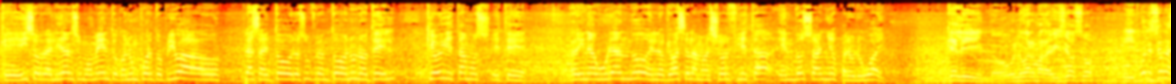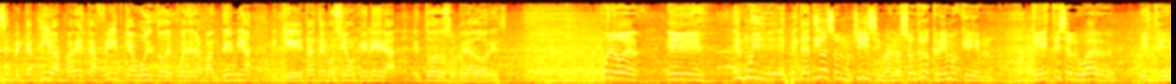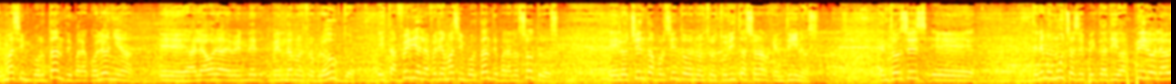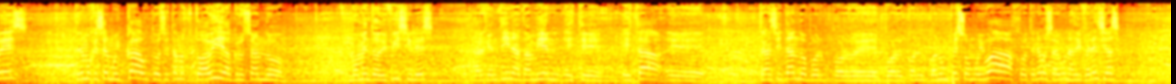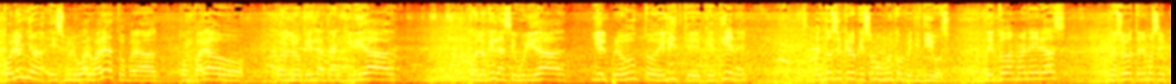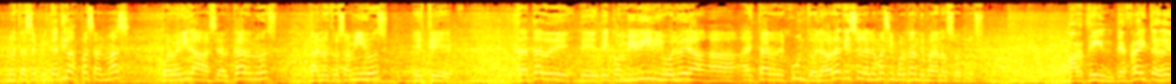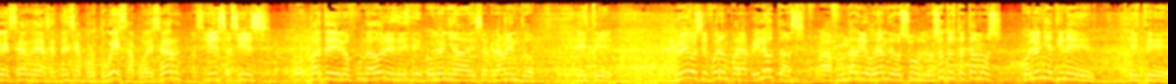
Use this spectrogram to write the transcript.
que hizo realidad en su momento con un puerto privado, plaza de toros, un frontón, un hotel, que hoy estamos este, reinaugurando en lo que va a ser la mayor fiesta en dos años para Uruguay. Qué lindo, un lugar maravilloso. ¿Y cuáles son las expectativas para esta FIT que ha vuelto después de la pandemia y que tanta emoción genera en todos los operadores? Bueno, a ver, eh, es muy, expectativas son muchísimas. Nosotros creemos que, que este es el lugar este, más importante para Colonia eh, a la hora de vender, vender nuestro producto. Esta feria es la feria más importante para nosotros. El 80% de nuestros turistas son argentinos. Entonces, eh, tenemos muchas expectativas, pero a la vez tenemos que ser muy cautos, estamos todavía cruzando momentos difíciles. Argentina también este, está eh, transitando por, eh, con, un peso muy bajo, tenemos algunas diferencias. Colonia es un lugar barato para comparado con lo que es la tranquilidad, con lo que es la seguridad y el producto de elite que tiene. Entonces creo que somos muy competitivos. De todas maneras, nosotros tenemos nuestras expectativas pasan más por venir a acercarnos a nuestros amigos, este, tratar de, de- de convivir y volver a, a- a estar juntos. La verdad que eso era lo más importante para nosotros. Martín, de Freites debe ser de ascendencia portuguesa, ¿puede ser? Así es, así es. Parte de los fundadores de Colonia del Sacramento. Este, Luego se fueron para Pelotas a fundar Río Grande do Sul. Nosotros estamos, Colonia tiene, este,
